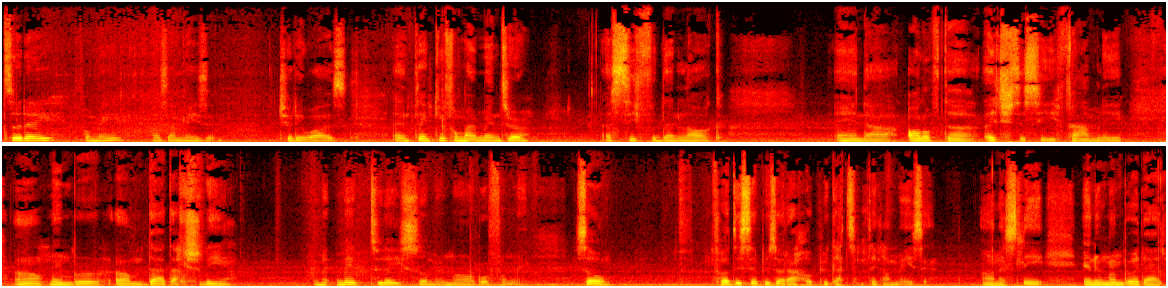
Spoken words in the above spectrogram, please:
Today, for me, was amazing. Truly was. And thank you for my mentor, a Sifu Dan Lok, and uh, all of the HTC family uh, member um, that actually made today so memorable for me. So, for this episode, I hope you got something amazing, honestly. And remember that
